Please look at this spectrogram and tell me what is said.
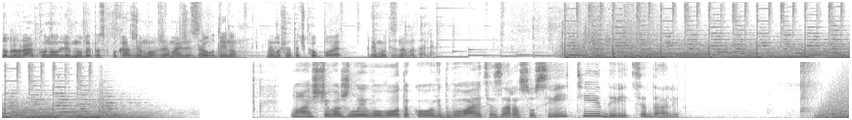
Доброго ранку, оновлюємо випуск, покажемо вже майже за годину. Ми ваша точка опори. Прямуйте з нами далі. Ну а що важливого такого відбувається зараз у світі? Дивіться далі. –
